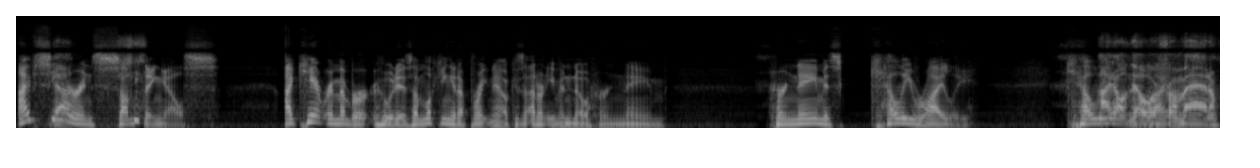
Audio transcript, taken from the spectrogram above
I've seen no. her in something else. I can't remember who it is. I'm looking it up right now because I don't even know her name. Her name is Kelly Reilly. Kelly. I don't know Reilly. her from Adam.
